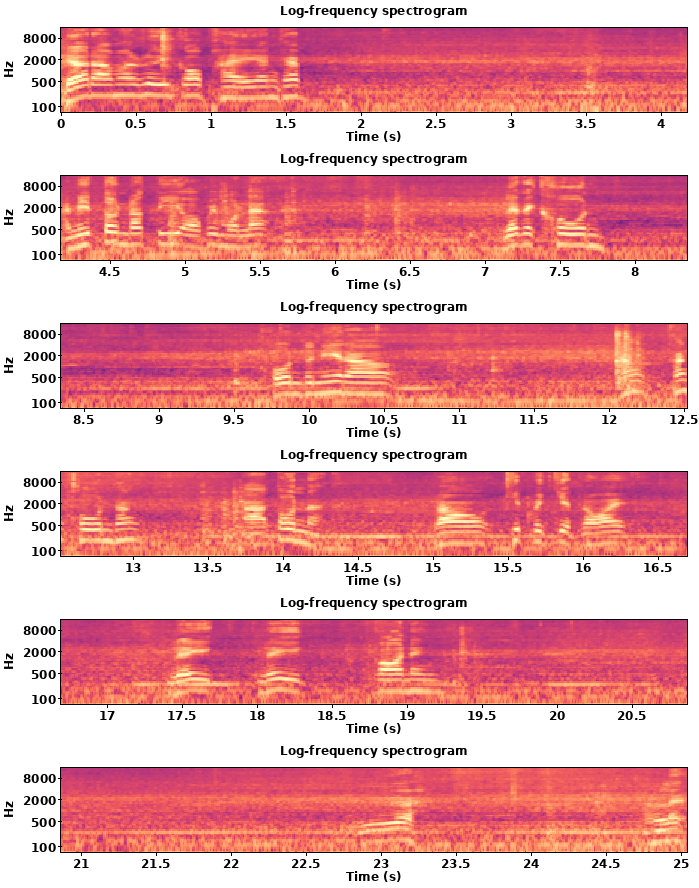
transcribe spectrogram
เดี๋ยวเรามาลุยกอไผ่กันครับ อันนี้ต้นเราตีออกไปหมดแล้วเหลือแต่โคน โคนตัวนี้เรา ทั้งทั้งโคนทั้งอาต้นอะ เราคิดไปเจ็ดร้อยเลืออีกเลืออีกกอหนึ่งเออนั่นแหละ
